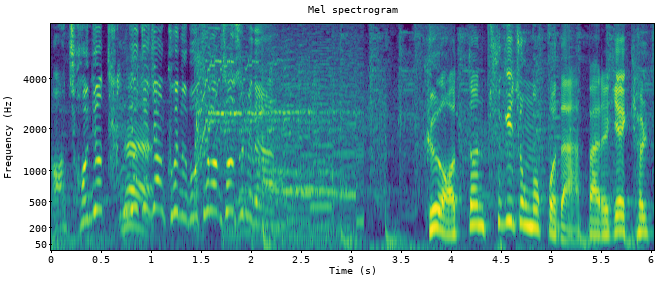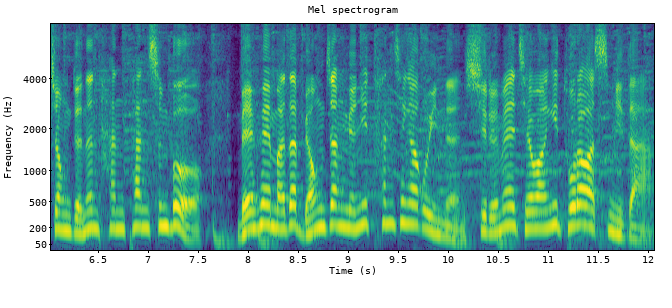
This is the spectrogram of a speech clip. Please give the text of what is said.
아, 전혀 당겨지지 네. 않고 있는 모태범 선수입니다. 그 어떤 투기 종목보다 빠르게 결정되는 한판 승부. 매회마다 명장면이 탄생하고 있는 씨름의 제왕이 돌아왔습니다.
